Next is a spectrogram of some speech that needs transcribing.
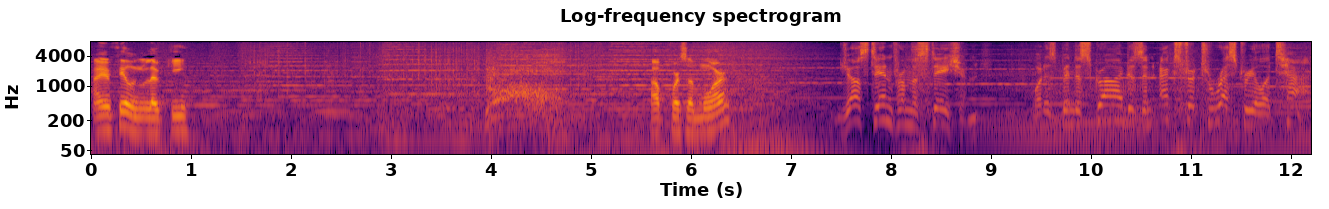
How you feeling, Loki? Up for some more? Just in from the station, what has been described as an extraterrestrial attack.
